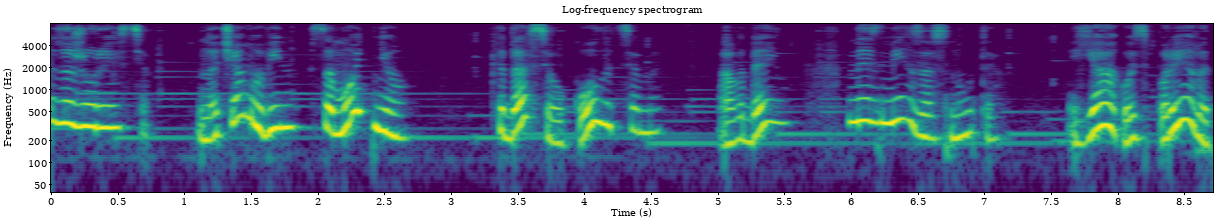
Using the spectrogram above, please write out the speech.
зажурився. Ночами він самотньо кидався околицями, а вдень не зміг заснути. Якось привид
